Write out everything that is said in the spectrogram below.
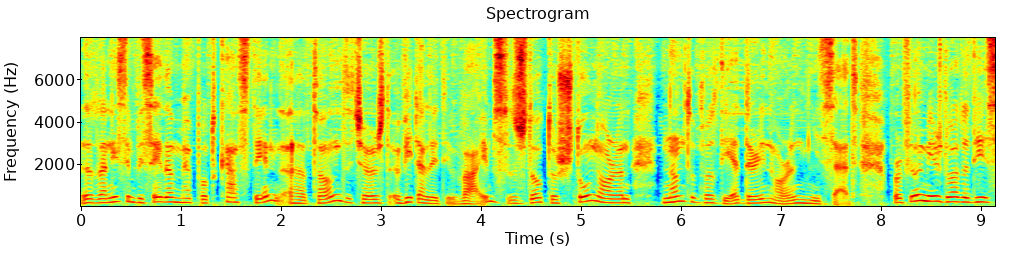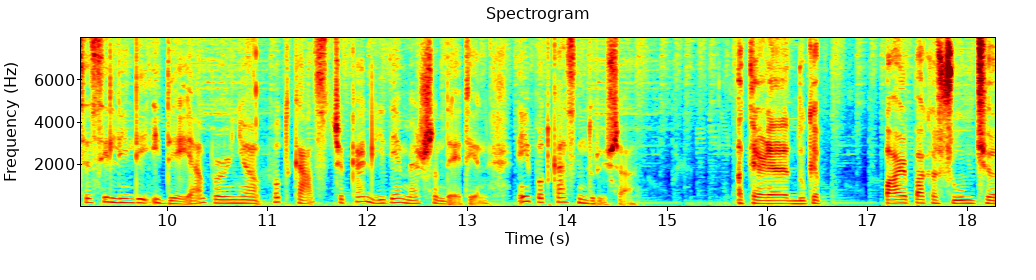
Dhe do ta nisim bisedën me podcastin uh, tënd që është Vitality Vibes, çdo të shtunë orën nëntëmbëdhjetë deri në orën njëzet. Për fillimisht dua të di se si lindi ideja për një podcast që ka lidhje me shëndetin, një podcast ndryshe. Atëherë duke parë pak a shumë që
